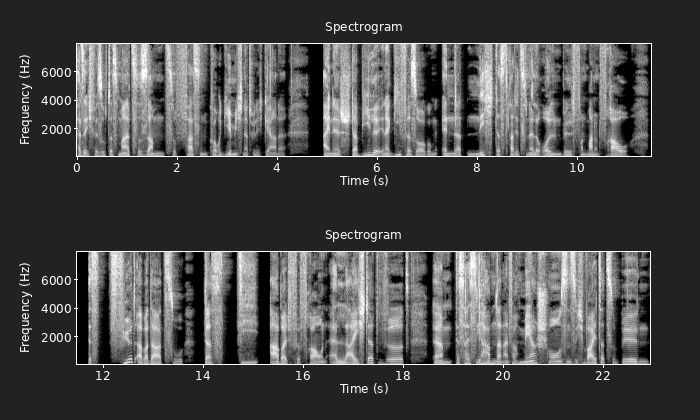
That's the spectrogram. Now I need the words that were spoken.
Also ich versuche das mal zusammenzufassen, korrigiere mich natürlich gerne. Eine stabile Energieversorgung ändert nicht das traditionelle Rollenbild von Mann und Frau, es führt aber dazu, dass die Arbeit für Frauen erleichtert wird. Ähm, das heißt, sie haben dann einfach mehr Chancen, sich weiterzubilden,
